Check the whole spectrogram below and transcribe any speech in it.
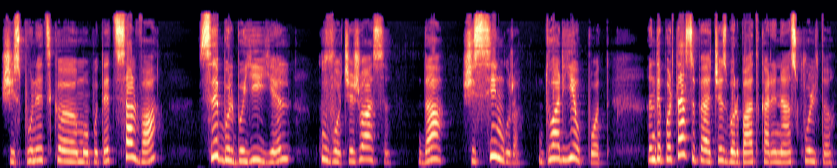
Și spuneți că mă puteți salva? Se bâlbâi el cu voce joasă. Da, și singură, doar eu pot. Îndepărtează pe acest bărbat care ne ascultă.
